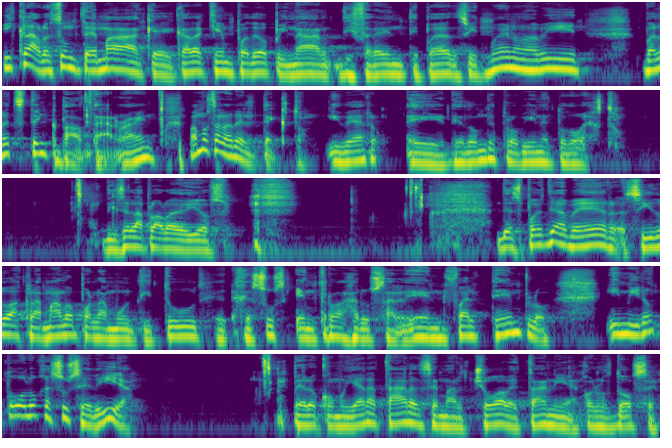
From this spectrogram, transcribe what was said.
y claro, es un tema que cada quien puede opinar diferente y puede decir, bueno, David, but let's think about that, right? Vamos a leer el texto y ver eh, de dónde proviene todo esto. Dice la palabra de Dios. Después de haber sido aclamado por la multitud, Jesús entró a Jerusalén, fue al templo y miró todo lo que sucedía. Pero como ya era tarde, se marchó a Betania con los doce.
